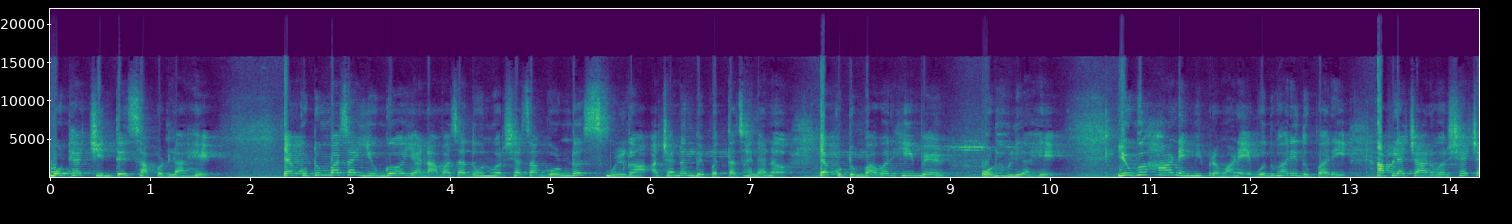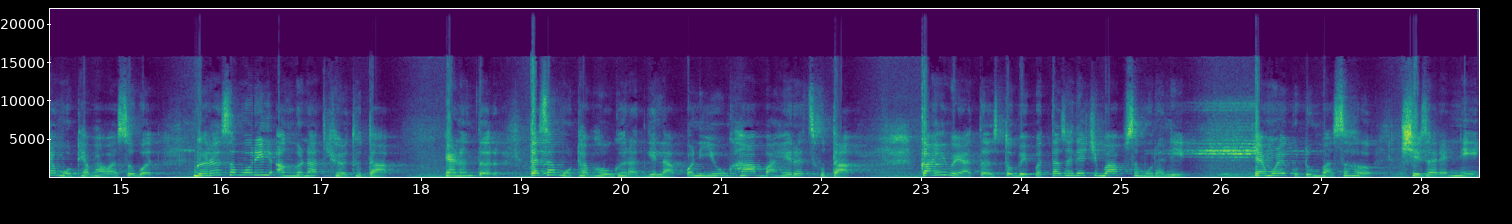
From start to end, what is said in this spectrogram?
मोठ्या चिंतेत सापडला आहे. या कुटुंबाचा युग या नावाचा दोन वर्षाचा गोंडस मुलगा अचानक बेपत्ता झाल्यानं या कुटुंबावर ही वेळ ओढवली आहे. युग हा नेहमीप्रमाणे बुधवारी दुपारी आपल्या चार वर्षाच्या मोठ्या भावासोबत घरासमोरील अंगणात खेळत होता. यानंतर त्याचा मोठा भाऊ घरात गेला पण युग हा बाहेरच होता. काही वेळातच तो बेपत्ता झाल्याची बाब समोर आली. यामुळे कुटुंबासह शेजाऱ्यांनी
